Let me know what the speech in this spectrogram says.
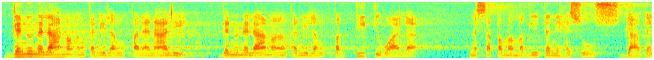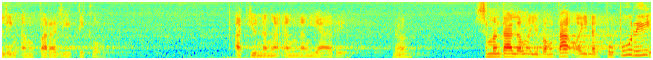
Ganun na lamang ang kanilang pananalig. Ganun na lamang ang kanilang pagtitiwala na sa pamamagitan ni Jesus gagaling ang paralitiko. At yun na nga ang nangyari. No? Samantalang ang ibang tao ay nagpupuri,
